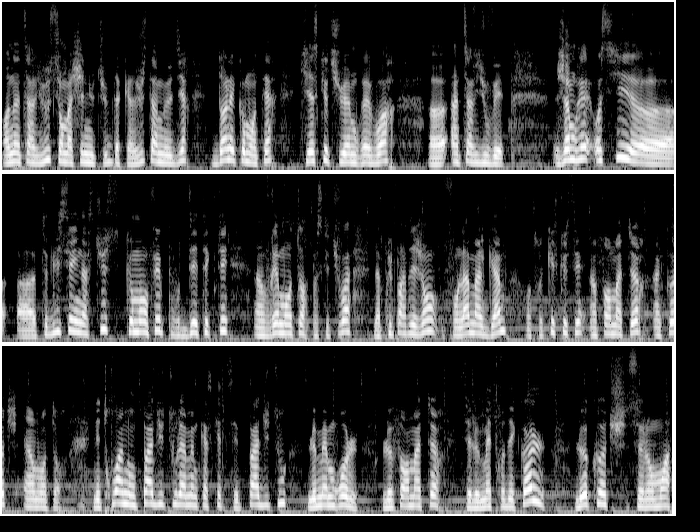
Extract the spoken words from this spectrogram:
en interview sur ma chaîne YouTube. D'accord, juste à me dire dans les commentaires qui est-ce que tu aimerais voir euh, interviewer. J'aimerais aussi euh, euh, te glisser une astuce, comment on fait pour détecter un vrai mentor? Parce que tu vois, la plupart des gens font l'amalgame entre qu'est-ce que c'est un formateur, un coach et un mentor. Les trois n'ont pas du tout la même casquette, c'est pas du tout le même rôle. Le formateur, c'est le maître d'école. Le coach, selon moi,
